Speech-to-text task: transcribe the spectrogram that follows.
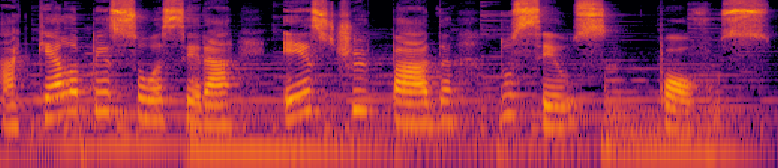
aquela pessoa será extirpada dos seus povos.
